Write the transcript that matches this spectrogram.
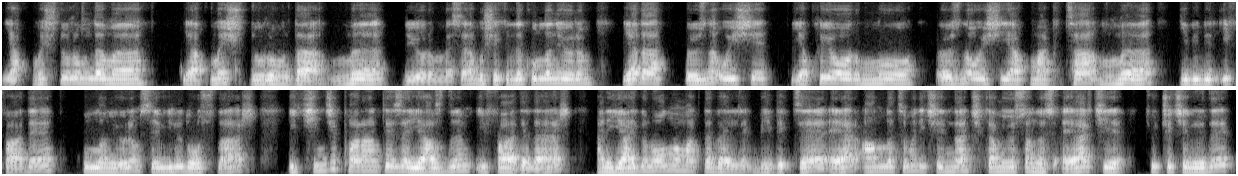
yapmış durumda mı? Yapmış durumda mı diyorum mesela. Bu şekilde kullanıyorum. Ya da özne o işi yapıyor mu? Özne o işi yapmakta mı? gibi bir ifade kullanıyorum sevgili dostlar. İkinci paranteze yazdığım ifadeler hani yaygın olmamakla birlikte eğer anlatımın içinden çıkamıyorsanız eğer ki Türkçe çeviride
